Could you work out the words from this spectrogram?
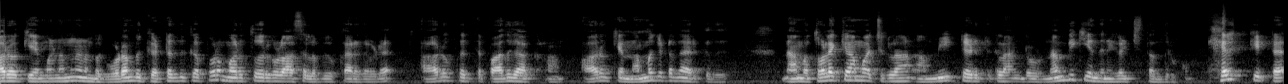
ஆரோக்கியம் வேணும்னு நமக்கு உடம்பு கெட்டதுக்கப்புறம் மருத்துவர்கள் வாசலில் போய் உட்காரதை விட ஆரோக்கியத்தை பாதுகாக்கலாம். ஆரோக்கியம் நம்மக்கிட்ட தான் இருக்குது. நாம் தொலைக்காமல் வச்சுக்கலாம் நாம் மீட்டு எடுத்துக்கலான்ற ஒரு நம்பிக்கை இந்த நிகழ்ச்சி தந்திருக்கும். ஹெல்த் கிட்ட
